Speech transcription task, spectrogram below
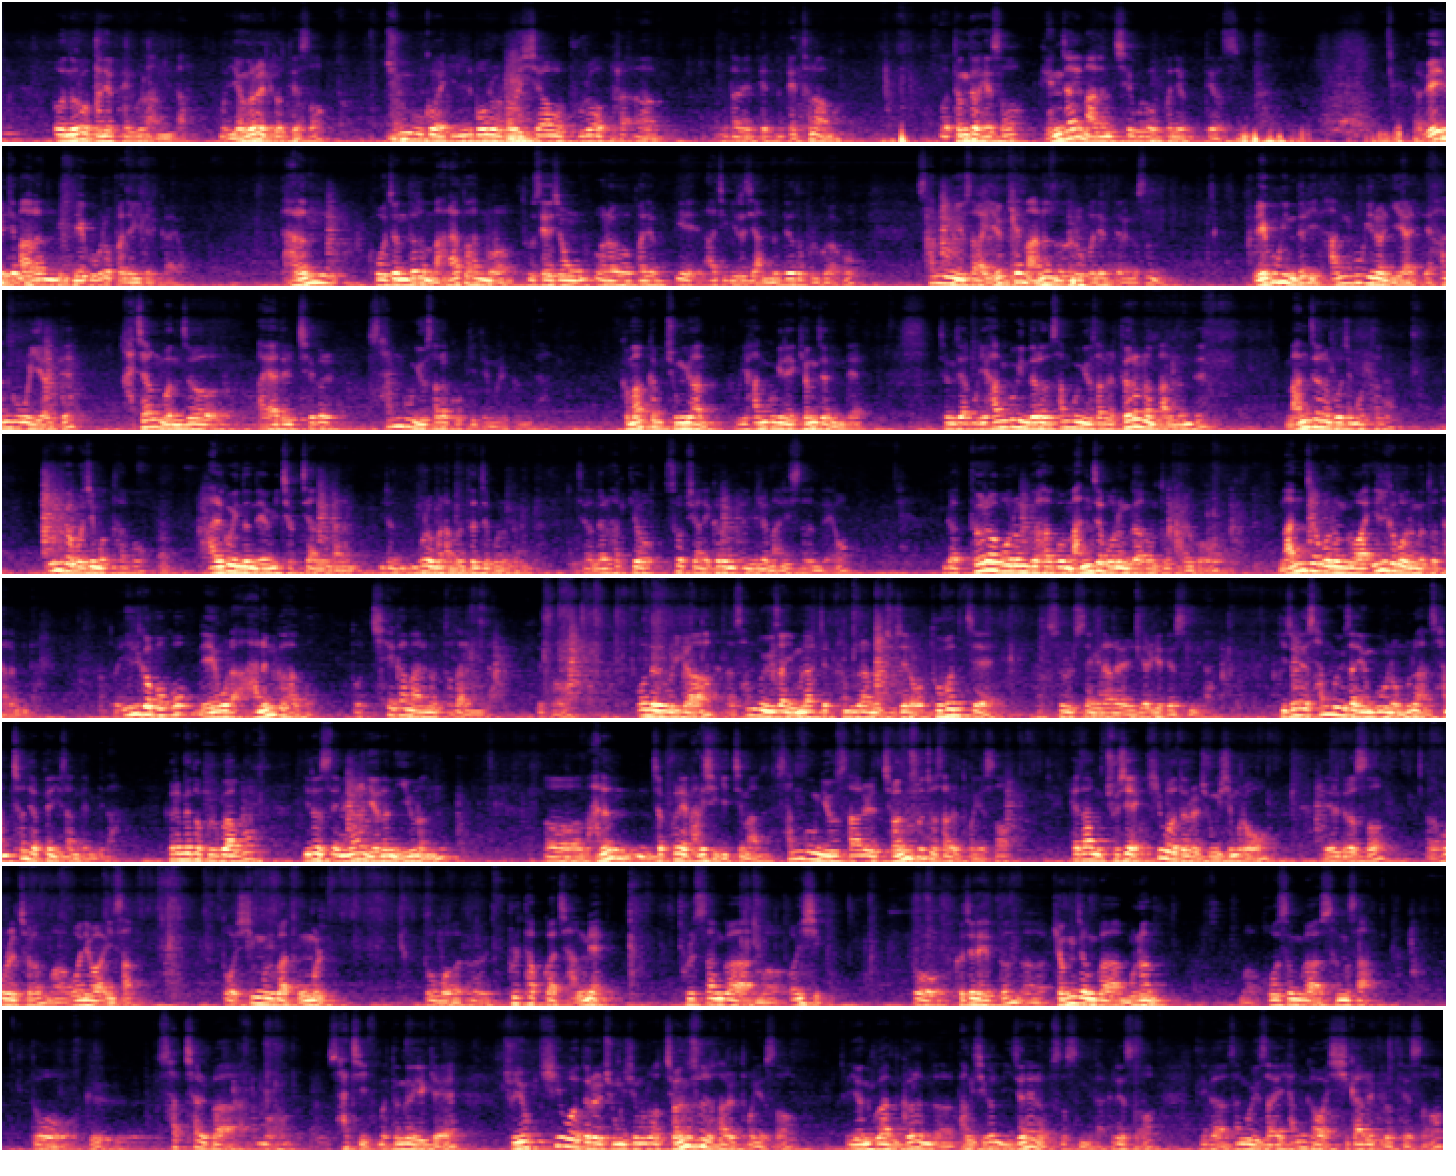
언어로 번역된 걸로 압니다. 뭐 영어를 비롯해서 중국어, 일본어, 러시아어, 불어, 프라, 어, 그다음에 베, 베트남 뭐 등등 해서 굉장히 많은 책으로 번역되었습니다. 그러니까 왜 이렇게 많은 외국어로 번역이 될까요? 다른 고전들은 많아도 한 뭐 두세 종 언어 번역에 아직 이르지 않는데도 불구하고 삼국유사가 이렇게 많은 언어로 번역되는 것은 외국인들이 한국인을 이해할 때, 한국을 이해할 때 가장 먼저 봐야 될 책을 삼국 유사로 꼽기 때문일 겁니다. 그만큼 중요한 우리 한국인의 경전인데 정작 우리 한국인들은 삼국 유사를 들어는 봤는데 만져는 보지 못하고 읽어보지 못하고 알고 있는 내용이 적지 않는가 하는 이런 물음을 한번 던져보는 겁니다. 제가 늘 학교 수업 시간에 그런 의미를 많이 쓰는데요. 그러니까 들어보는 거하고 만져보는 거하고는 또 다르고 만져보는 거와 읽어보는 것도 다릅니다. 또 읽어보고 내용을 아는 거하고 또 체감하는 건 또 다릅니다. 그래서 오늘 우리가 삼국유사 인문학적 탐구라는 주제로 두 번째 학술 세미나를 열게 되었습니다. 기존의 삼국유사 연구 논문은 한 3천여 편 이상 됩니다. 그럼에도 불구하고 이런 세미나를 여는 이유는 어, 많은 접근의 방식이 있지만 삼국유사를 전수조사를 통해서 해당 주제 키워드를 중심으로 예를 들어서 어, 오늘처럼 어, 원효와 이상 또 식물과 동물 또뭐 불탑과 장례 불상과 뭐 의식 또 그 전에 했던 어, 경전과 문헌 뭐 고성과 성사 또 그 사찰과 뭐 사지 뭐 등등 이렇게 주요 키워드를 중심으로 전수조사를 통해서 연구한 그런 어, 방식은 이전에는 없었습니다. 그래서 제가 삼국유사의 향가와 시가를 비롯해서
